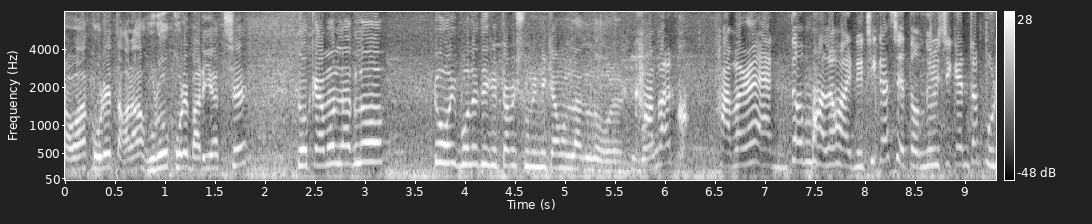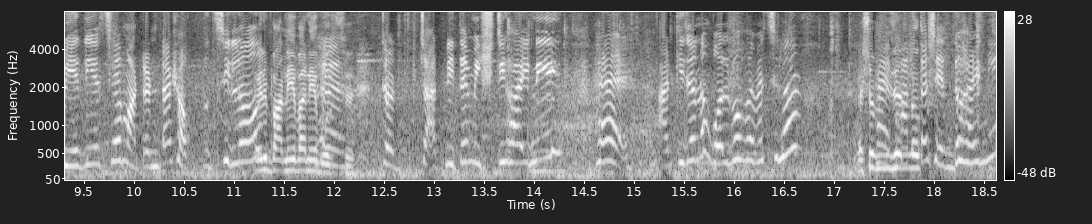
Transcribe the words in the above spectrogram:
দাওয়া করে তারা হুড়ো করে বাড়ি যাচ্ছে। তো কেমন লাগল? তো ওই বলে দিক একটু আমি শুনিনি কেমন লাগল খাবার খাবারে একদম ভালো হয়নি ঠিক আছে? তন্দুরি চিকেনটা পুড়িয়ে দিয়েছে মাটনটা শক্ত ছিল। বানিয়ে বানিয়ে বলছে। হ্যাঁ, চাটনিতে মিষ্টি হয়নি। হ্যাঁ আর কি যেন বলব ভেবেছিলাম? এসব হ্যাঁ নিজের লোক সেদ্ধ হয়নি।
